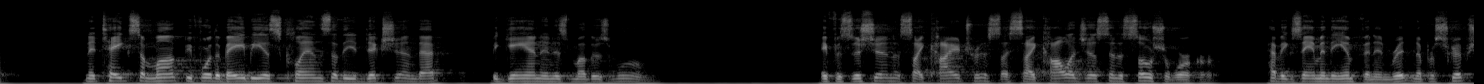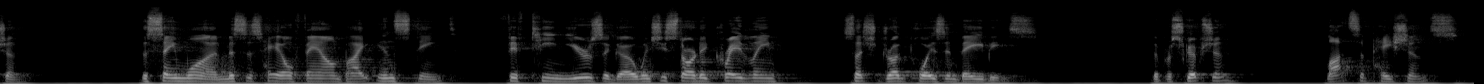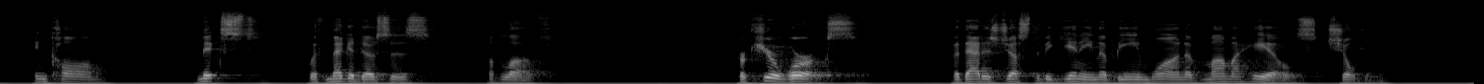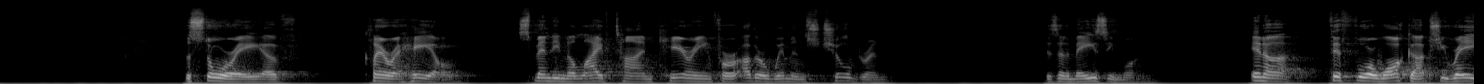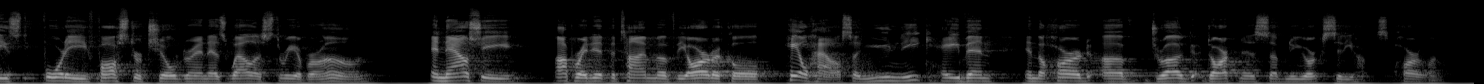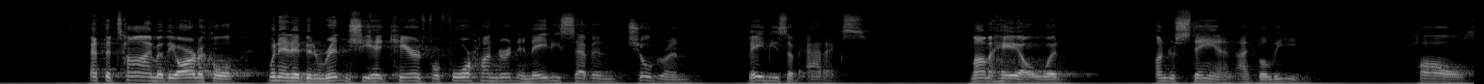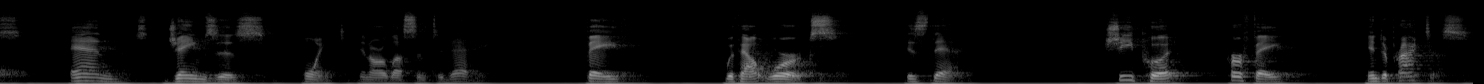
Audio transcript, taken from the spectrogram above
and it takes a month before the baby is cleansed of the addiction that began in his mother's womb. A physician, a psychiatrist, a psychologist, and a social worker have examined the infant and written a prescription. The same one Mrs. Hale found by instinct 15 years ago when she started cradling such drug poisoned babies. The prescription lots of patience and calm, mixed with megadoses of love. Her cure works, but that is just the beginning of being one of Mama Hale's children. The story of Clara Hale spending a lifetime caring for other women's children is an amazing one. In a fifth floor walk up, she raised 40 foster children as well as three of her own. And now she operated at the time of the article Hale House, a unique haven in the heart of drug darkness of New York City, Harlem. At the time of the article, when it had been written, she had cared for 487 children, babies of addicts. Mama Hale would understand, I believe, Paul's and James's point in our lesson today faith without works is dead. She put her faith into practice.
